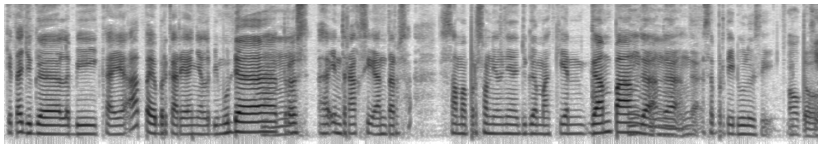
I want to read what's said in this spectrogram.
kita juga lebih kayak apa ya berkaryanya lebih mudah, Hmm. terus eh, interaksi antar sama personilnya juga makin gampang, nggak Hmm. nggak nggak seperti dulu sih. Oke, gitu.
